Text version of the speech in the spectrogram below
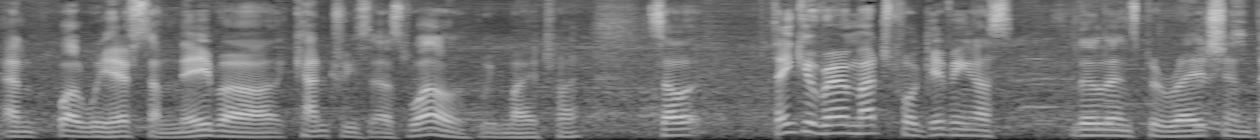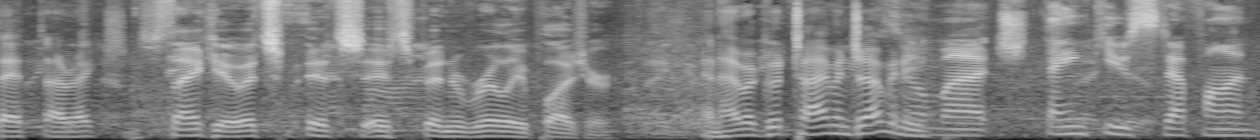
and well, we have some neighbor countries as well. We might try. So thank you very much for giving us a little inspiration in that direction. Thank you. It's it's it's been really a pleasure. Thank you. And have a good time in Germany. So much. Thank you, Stefan.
